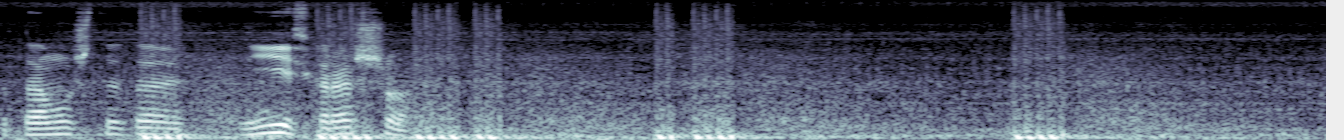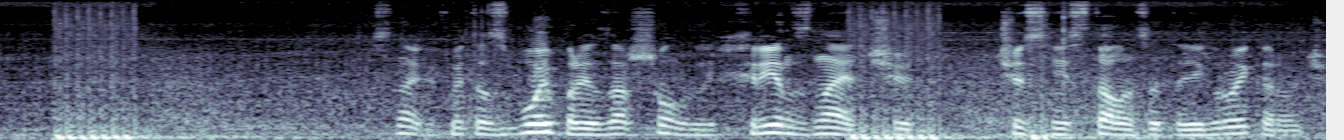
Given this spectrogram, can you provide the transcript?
Потому что это не есть хорошо. Не знаю, какой-то сбой произошел, или хрен знает, что что с ней стало с этой игрой, короче.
